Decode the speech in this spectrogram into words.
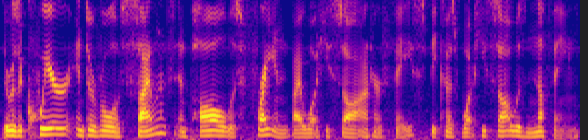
There was a queer interval of silence, and Paul was frightened by what he saw on her face, because what he saw was nothing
